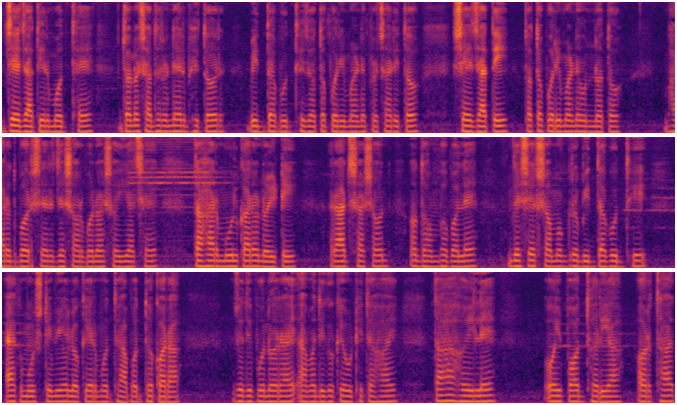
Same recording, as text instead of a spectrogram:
যে জাতির মধ্যে জনসাধারণের ভিতর বিদ্যা বুদ্ধি যত পরিমাণে প্রচারিত সে জাতি তত পরিমাণে উন্নত। ভারতবর্ষের যে সর্বনাশ হইয়াছে, তাহার মূল কারণ ওইটি রাজশাসন ও দম্ভ বলে দেশের সমগ্র বিদ্যাবুদ্ধি এক মুষ্টিমীয় লোকের মধ্যে আবদ্ধ করা। যদি পুনরায় আমাদিগকে উঠিতে হয়, তাহা হইলে ওই পথ ধরিয়া, অর্থাৎ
